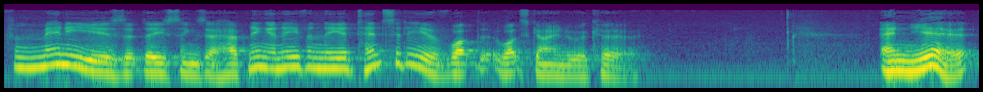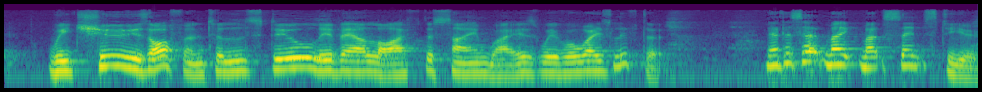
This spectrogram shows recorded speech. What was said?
for many years that these things are happening and even the intensity of what, what's going to occur. And yet, we choose often to still live our life the same way as we've always lived it. Now, does that make much sense to you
